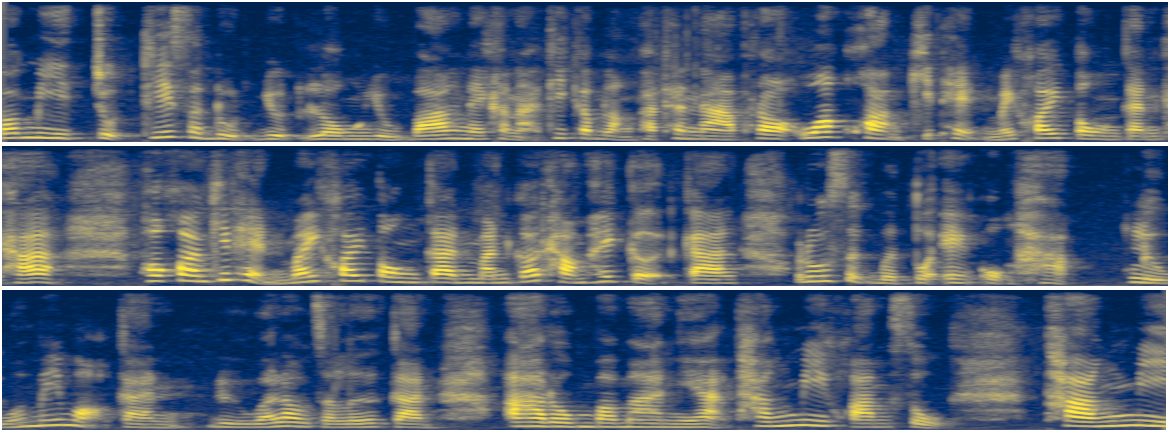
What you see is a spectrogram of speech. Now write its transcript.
ก็มีจุดที่สะดุดหยุดลงอยู่บ้างในขณะที่กำลังพัฒนา เพราะว่าความคิดเห็นไม่ค่อยตรงกันค่ะพอความคิดเห็นไม่ค่อยตรงกัน มันก็ทำให้เกิดการรู้สึกเหมือนตัวเองอกหัก หรือว่าไม่เหมาะกัน หรือว่าเราจะเลิกกัน อารมณ์ประมาณนี้ทั้งมีความสุข ทั้งมี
